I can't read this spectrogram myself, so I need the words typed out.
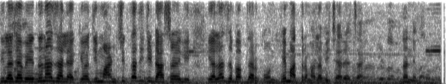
तिला ज्या वेदना झाल्या किंवा जी मानसिकता तिची ढासळली याला जबाबदार कोण? हे मात्र मला विचारायचं आहे. धन्यवाद.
